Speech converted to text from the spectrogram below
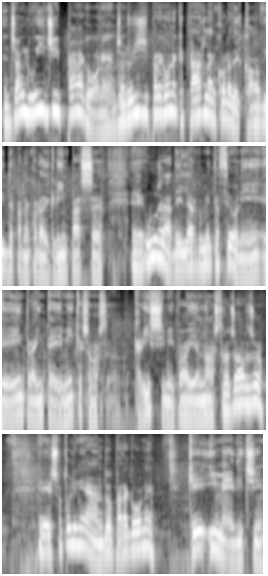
Gianluigi Paragone. Gianluigi Paragone che parla ancora del Covid, parla ancora del Green Pass, eh, usa delle argomentazioni e entra in temi che sono carissimi poi al nostro Giorgio, eh, sottolineando Paragone che i medici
